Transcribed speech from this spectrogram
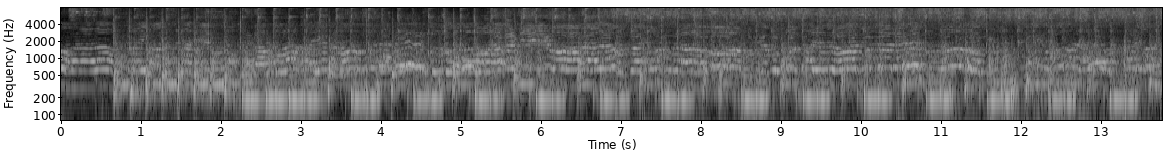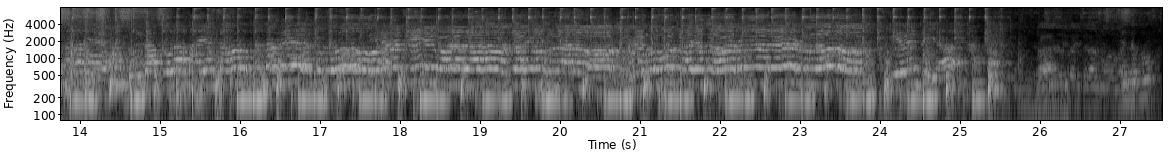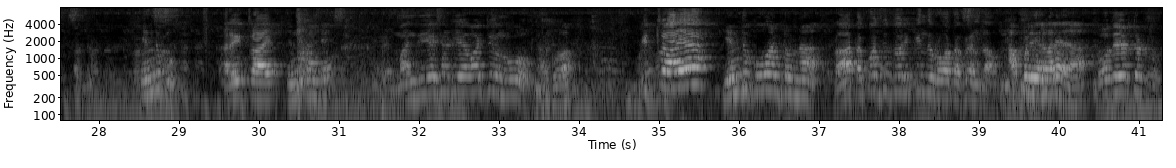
అరే ఇట్రాయ్. ఎందుకంటే? మంది చేసినట్టు చేయబడుతు నువ్వు. నాకు? ఇట్రాయే. ఎందుకు అంటున్నా? రాత కొద్ది దొరికింది రోత పెళ్ళావు అప్పుడు తెలవలేదా? పోతే చెప్తాడు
